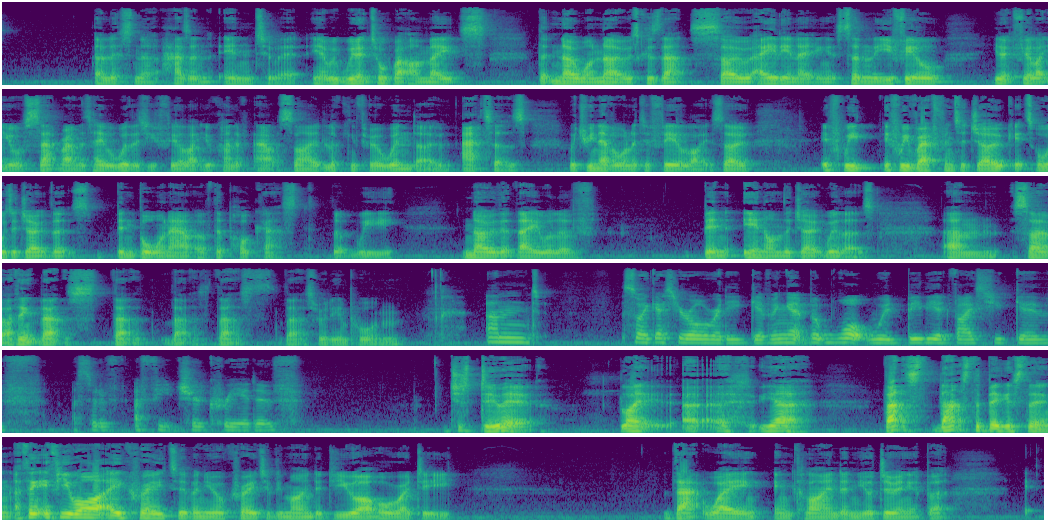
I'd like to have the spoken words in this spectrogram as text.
a listener has an into it. You know, we, we don't talk about our mates that no one knows because that's so alienating. It's suddenly you feel you don't feel like you're sat around the table with us. You feel like you're kind of outside looking through a window at us, which we never wanted to feel like. So if we if we reference a joke, it's always a joke that's been born out of the podcast that we know that they will have been in on the joke with us. Um, so I think that's that that's that's that's really important. And so I guess you're already giving it, but what would be the advice you'd give a sort of a future creative? just do it. Like, uh, uh, yeah, that's that's the biggest thing. I think if you are a creative and you're creatively minded, you are already that way inclined and you're doing it. But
